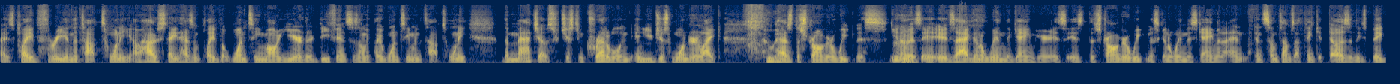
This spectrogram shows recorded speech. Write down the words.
It's played three in the top 20. Ohio State hasn't played but one team all year. Their defense has only played one team in the top 20. The matchups are just incredible. And, and you just wonder, like, who has the stronger weakness? You know, Mhm. is, is that going to win the game here? Is, is the stronger weakness going to win this game? And, and, and sometimes I think it does in these big,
